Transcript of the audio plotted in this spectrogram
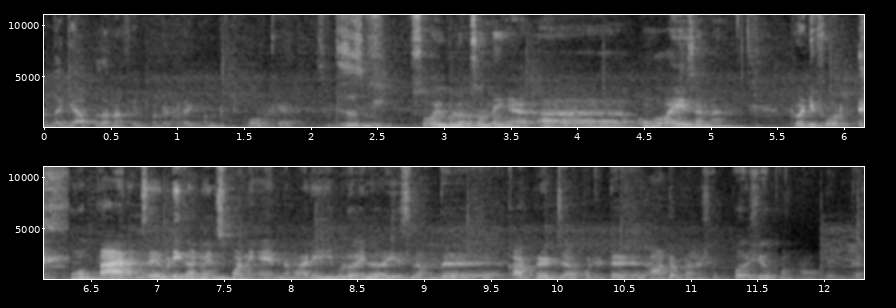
அந்த கேப்பை தான் நான் ஃபில் பண்ண ட்ரை பண்ணுறேன் okay this is me so இவ்வளோ சொன்னீங்க. உங்கள் வயசு என்ன? டுவெண்ட்டி ஃபோர் உங்கள் பேரண்ட்ஸ் எப்படி கன்வின்ஸ் பண்ணீங்க? இந்த மாதிரி இவ்வளோ வயசில் வந்து கார்ப்பரேட் ஜாப் போட்டுட்டு ஆண்டர்பிரினர்ஷிப் பர்சியூ பண்ணணும் அப்படின்ட்டு.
